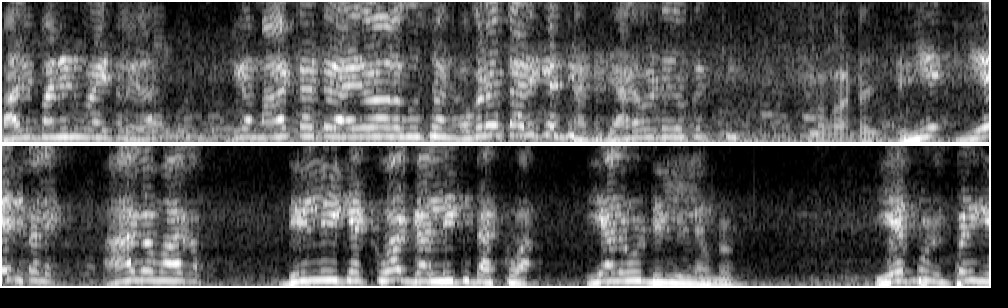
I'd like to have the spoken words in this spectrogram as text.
పది పన్నెండు కూడా అవుతలేదా ఇక మాట్లాడతాడు హైదరాబాద్లో కూర్చొని ఒకటో తారీఖు వచ్చినట్టు ఎడబడ్డది ఒకటి? ఏది తలే ఆగం ఆగం. ఢిల్లీకి ఎక్కువ గల్లీకి తక్కువ. ఇవాళ కూడా ఢిల్లీలో ఉన్నాడు. ఎప్పుడు? ఇప్పటికి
